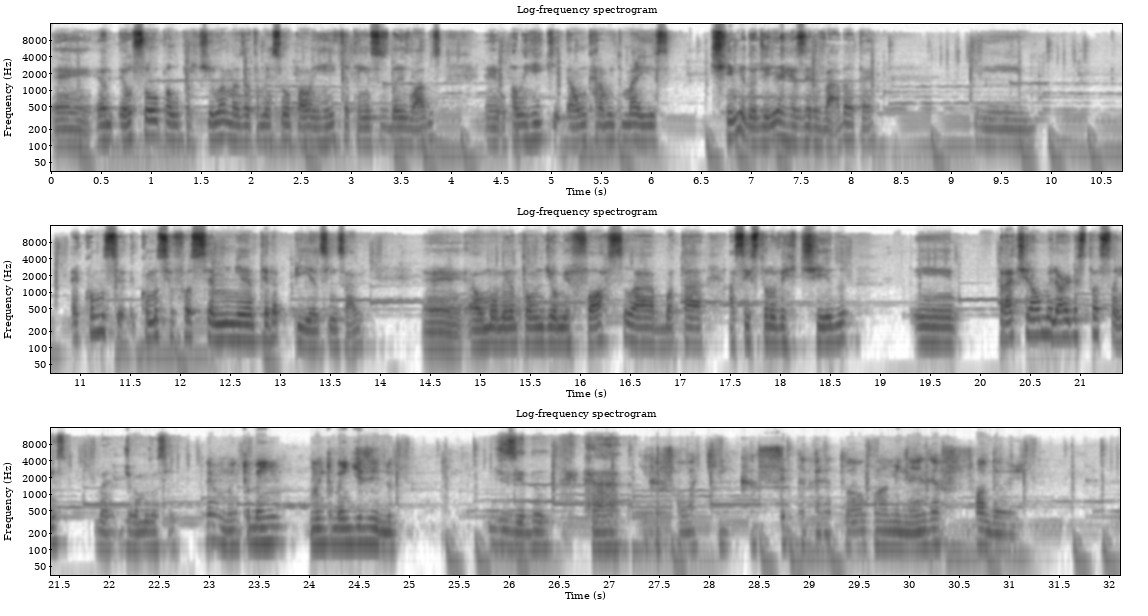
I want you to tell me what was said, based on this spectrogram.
é, eu, eu sou o Paulo Portilla, mas eu também sou o Paulo Henrique, eu tenho esses dois lados. É, o Paulo Henrique é um cara muito mais tímido, eu diria, reservado até. E é como se, como se fosse a minha terapia, assim, sabe? É, é o momento onde eu me forço a botar, a ser extrovertido e para tirar o melhor das situações, né? Digamos assim. É muito bem, muito bem dizido. Dizido. Eu quero falar aqui, caceta, cara. Eu tô com uma amnésia foda hoje.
